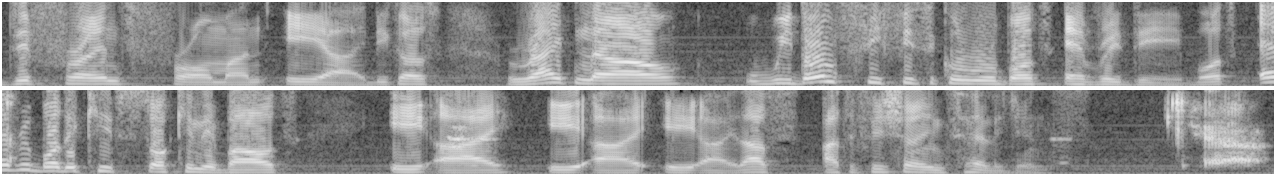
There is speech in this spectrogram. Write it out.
different from an AI? Because right now we don't see physical robots every day, but everybody keeps talking about AI, AI, AI. That's artificial intelligence. Yeah.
